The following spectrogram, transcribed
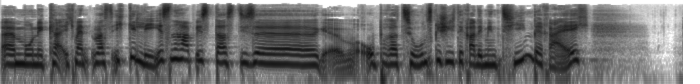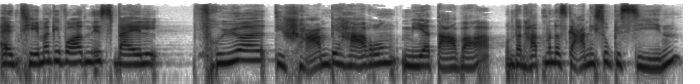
Äh, Monika, ich meine, was ich gelesen habe, ist, dass diese äh, Operationsgeschichte gerade im Intimbereich ein Thema geworden ist, weil früher die Schambehaarung mehr da war und dann hat man das gar nicht so gesehen,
